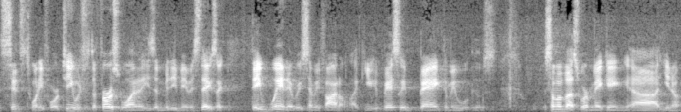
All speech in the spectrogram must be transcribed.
since 2014, which is the first one, and he's admitted he made mistakes. Like they win every semifinal. Like you can basically bank. I mean, was, some of us were making, uh, you know,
